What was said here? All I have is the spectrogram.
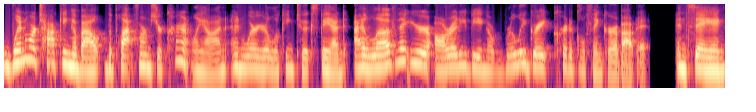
when we're talking about the platforms you're currently on and where you're looking to expand, I love that you're already being a really great critical thinker about it and saying,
